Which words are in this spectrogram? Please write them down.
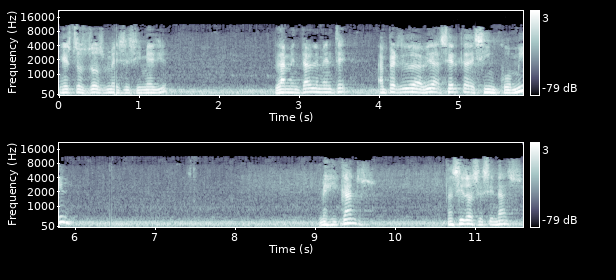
en estos dos meses y medio, lamentablemente han perdido la vida cerca de cinco mil mexicanos, han sido asesinados.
